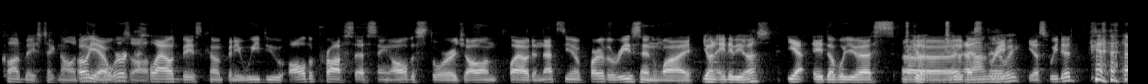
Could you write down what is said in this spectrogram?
cloud-based technology. Oh yeah, we're a cloud-based company. We do all the processing, all the storage, all on the cloud, and that's you know part of the reason why. You on AWS? Yeah, AWS. Did you go- uh, did you go down S3. other week? Yes, we did. yes, we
